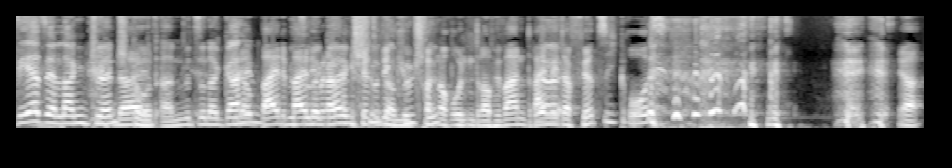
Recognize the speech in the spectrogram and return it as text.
sehr sehr langen Trenchcoat Nein. an mit so einer geilen genau, beide beide so übereinander gestellt und den Kühlschrank noch unten drauf. Wir waren drei ja. Meter vierzig groß. ja,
